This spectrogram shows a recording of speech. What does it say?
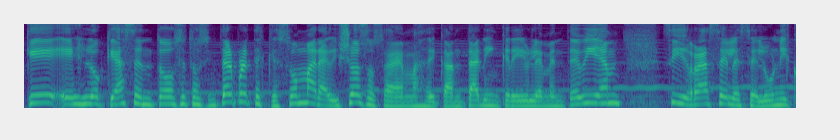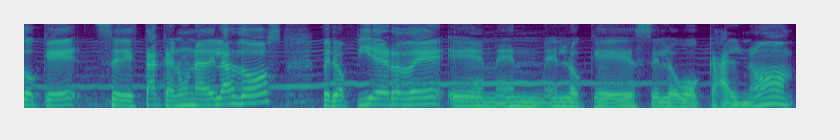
que es lo que hacen todos estos intérpretes, que son maravillosos, además de cantar increíblemente bien. Sí, Russell es el único que se destaca en una de las dos, pero pierde en, en- en lo que es lo vocal, ¿no?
